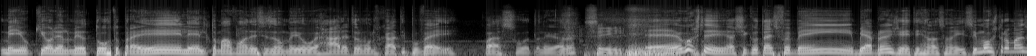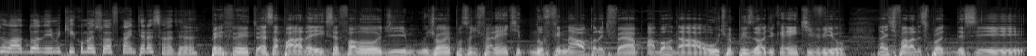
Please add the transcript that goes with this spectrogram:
meio que olhando meio torto pra ele, ele tomava uma decisão meio errada e todo mundo ficava tipo, véi, qual é a sua, tá ligado? Sim. É, eu gostei. Achei que o teste foi bem, bem abrangente em relação a isso. E mostrou mais o lado do anime que começou a ficar interessante, né? Perfeito. Essa parada aí que você falou de jogar em posição diferente, no final, quando a gente foi abordar o último episódio que a gente viu, antes de falar desse, desse.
